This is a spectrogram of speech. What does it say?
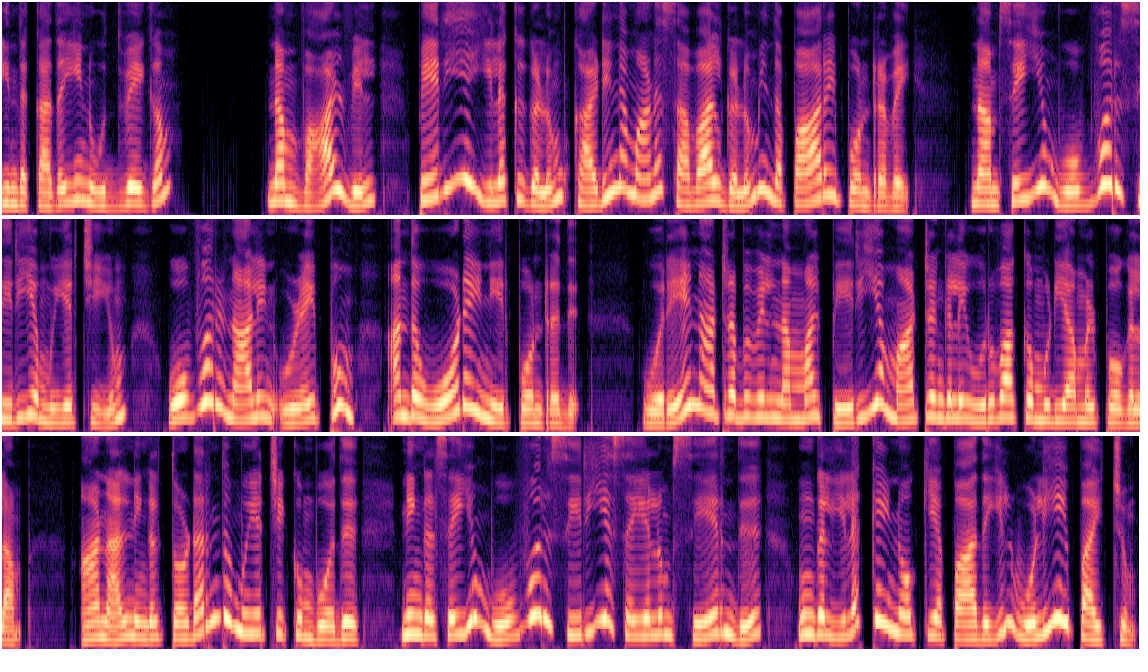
இந்த கதையின் உத்வேகம் நம் வாழ்வில் பெரிய இலக்குகளும் கடினமான சவால்களும் இந்த பாறை போன்றவை. நாம் செய்யும் ஒவ்வொரு சிறிய முயற்சியும் ஒவ்வொரு நாளின் உழைப்பும் அந்த ஓடை நீர் போன்றது. ஒரே நாற்றபுவில் நம்மால் பெரிய மாற்றங்களை உருவாக்க முடியாமல் போகலாம். ஆனால் நீங்கள் தொடர்ந்து முயற்சிக்கும்போது நீங்கள் செய்யும் ஒவ்வொரு சிறிய செயலும் சேர்ந்து உங்கள் இலக்கை நோக்கிய பாதையில் ஒளியை பாய்ச்சும்.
